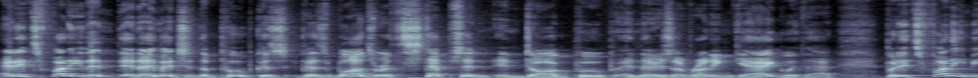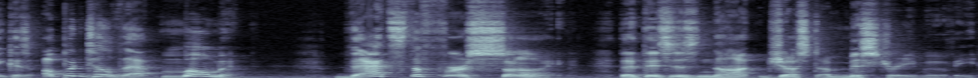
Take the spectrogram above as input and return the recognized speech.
and it's funny. Then then I mentioned the poop because because Wadsworth steps in in dog poop, and there's a running gag with that. But it's funny because up until that moment. That's the first sign that this is not just a mystery movie,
